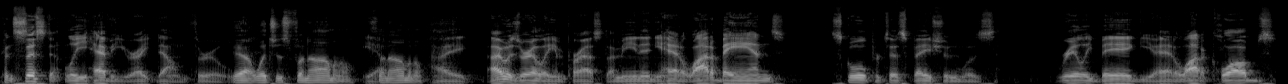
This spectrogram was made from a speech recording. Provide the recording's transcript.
consistently heavy right down through. Yeah, which is phenomenal. Yeah. Phenomenal. I I was really impressed. I mean, and you had a lot of bands. School participation was really big. You had a lot of clubs,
